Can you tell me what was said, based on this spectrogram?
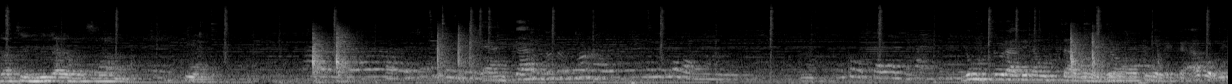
kasih. ya Pak Selamat. Ya. Ya kan. ദൂരത്തിലതിനെ ഉത്സാഹം അങ്ങോട്ട് കൊടുക്കുക ആ കൊള്ളി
